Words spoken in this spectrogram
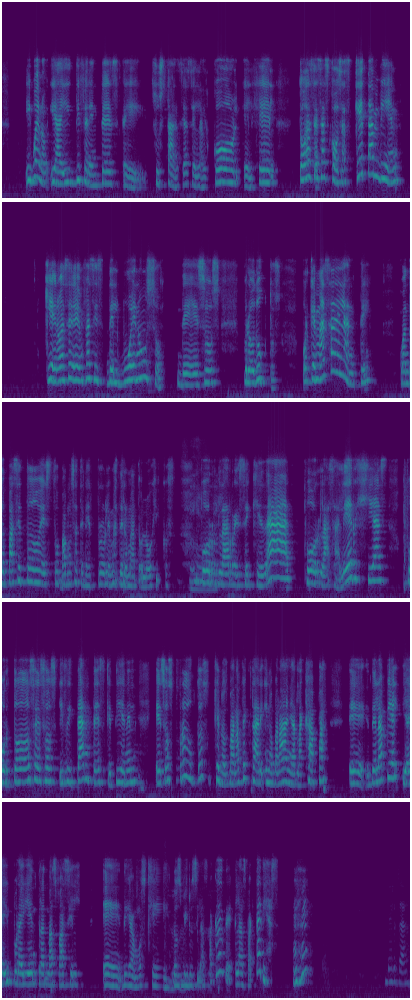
y bueno, y hay diferentes sustancias, el alcohol, el gel, todas esas cosas que también quiero hacer énfasis del buen uso de esos productos, porque más adelante, cuando pase todo esto, vamos a tener problemas dermatológicos por la resequedad, por las alergias, por todos esos irritantes que tienen esos productos que nos van a afectar y nos van a dañar la capa eh, de la piel y ahí por ahí entran más fácil, eh, digamos que los virus y las, las bacterias. ¿Verdad?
